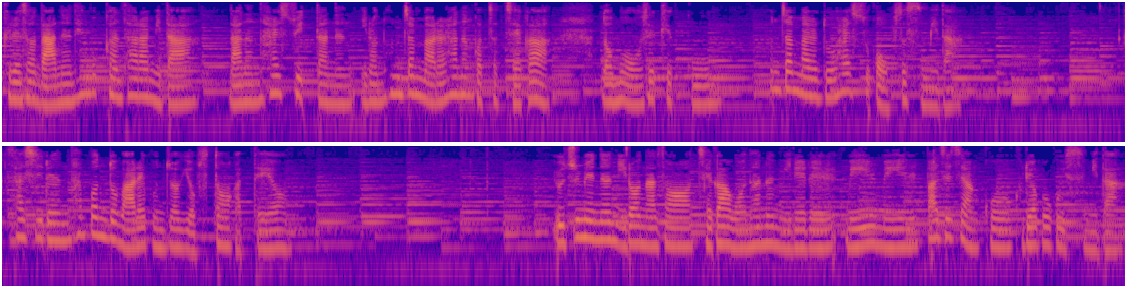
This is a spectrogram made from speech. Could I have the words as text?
그래서 나는 행복한 사람이다. 나는 할 수 있다는 이런 혼잣말을 하는 것 자체가 너무 어색했고 혼잣말도 할 수가 없었습니다. 사실은 한 번도 말해 본 적이 없었던 것 같아요. 요즘에는 일어나서 제가 원하는 미래를 매일매일 빠지지 않고 그려보고 있습니다.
